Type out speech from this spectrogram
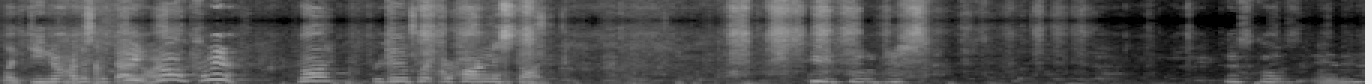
Like, do you know how to put that Hey, on? no, come here. No, we're gonna put your harness on. Here, so just this goes in.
